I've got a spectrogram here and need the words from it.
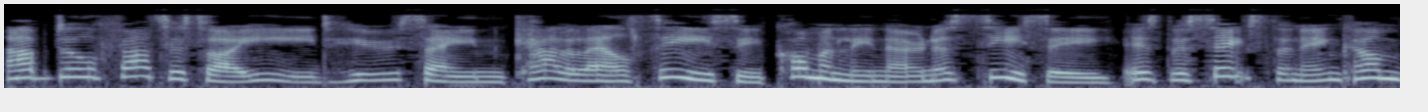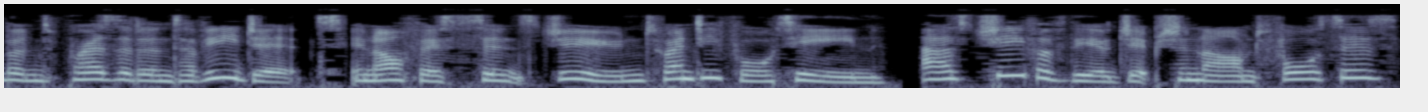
Abdel Fattah Saeed Hussein Khalil el-Sisi, commonly known as Sisi, is the sixth and incumbent president of Egypt, in office since June 2014. As chief of the Egyptian armed forces,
